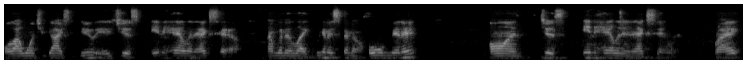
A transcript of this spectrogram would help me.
All I want you guys to do is just inhale and exhale. I'm going to like, we're going to spend a whole minute on just inhaling and exhaling, right?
